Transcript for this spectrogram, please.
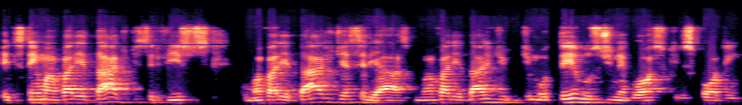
eles têm uma variedade de serviços, uma variedade de SLAs, uma variedade de, de modelos de negócio que eles podem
